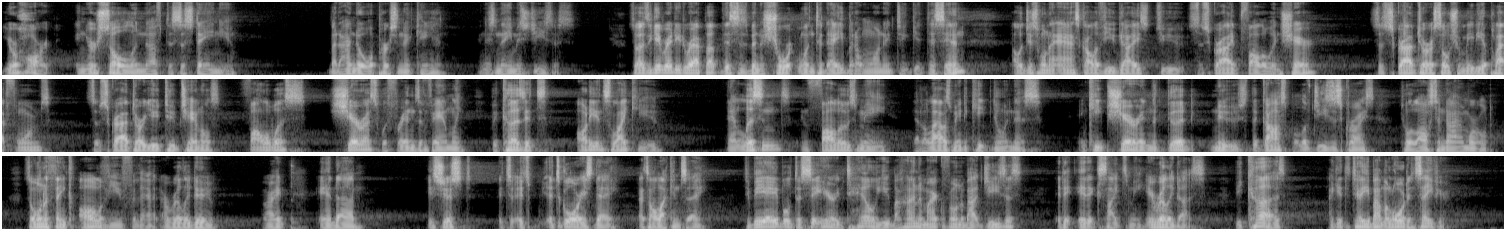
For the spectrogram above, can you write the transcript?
your heart and your soul enough to sustain you. But I know a person that can, and his name is Jesus. So, as I get ready to wrap up, this has been a short one today, but I wanted to get this in. I would just want to ask all of you guys to subscribe, follow, and share. Subscribe to our social media platforms. Subscribe to our YouTube channels. Follow us. Share us with friends and family because it's audience like you that listens and follows me that allows me to keep doing this and keep sharing the good news, the gospel of Jesus Christ to a lost and dying world. So I want to thank all of you for that. I really do. All right. And uh, it's just it's it's it's a glorious day. That's all I can say. To be able to sit here and tell you behind a microphone about Jesus, it it excites me. It really does. Because I get to tell you about my Lord and Savior.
